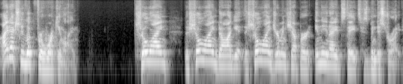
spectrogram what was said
I'd actually look for a working line. Show line, the show line dog, the show line German Shepherd in the United States has been destroyed.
